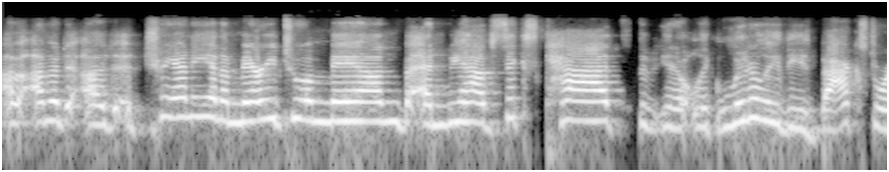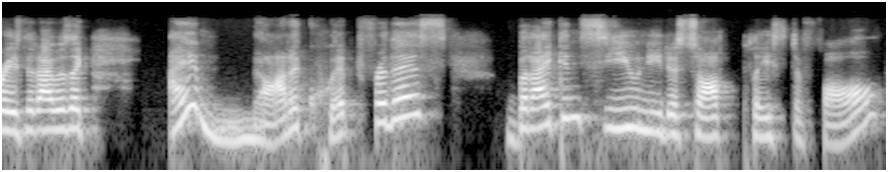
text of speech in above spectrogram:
I'm a, a, a tranny and I'm married to a man and we have six cats, you know, like literally these backstories that I was like, I am not equipped for this but I can see you need a soft place to fall.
